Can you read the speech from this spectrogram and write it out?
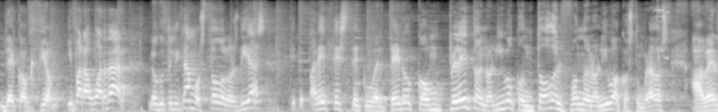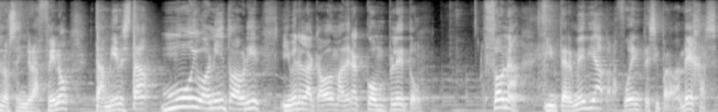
de cocción. Y para guardar lo que utilizamos todos los días, ¿qué te parece este cubertero completo en olivo con todo el fondo en olivo acostumbrados a verlos en grafeno? También está muy bonito abrir y ver el acabado de madera completo. Zona intermedia para fuentes y para bandejas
